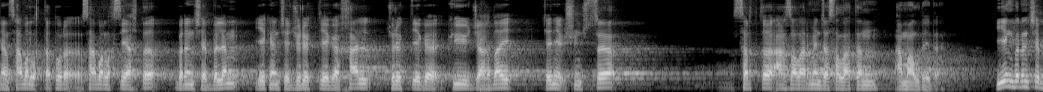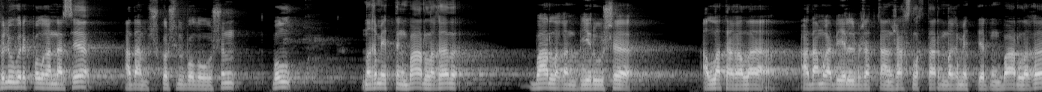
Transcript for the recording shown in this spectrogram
яғни сабырлыққа тура сабырлық сияқты. Бірінші білім. Екінші жүректегі хал жүректегі күй жағдай. Және үшіншісі сыртқы ағзалармен жасалатын амал дейді. Ең бірінші білу керек болған нәрсе адам шүкіршіл болу үшін бұл нығметтің барлығы барлығын беруші алла тағала адамға беріліп жатқан жақсылықтар нығметтердің барлығы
